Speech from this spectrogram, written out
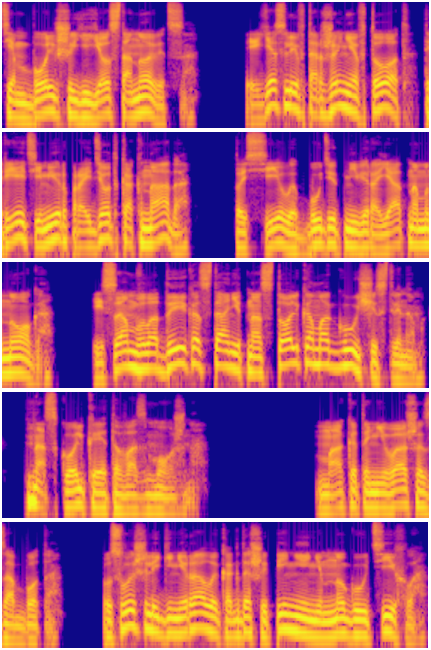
тем больше ее становится. И если вторжение в тот, третий мир пройдет как надо, то силы будет невероятно много. И сам владыка станет настолько могущественным, насколько это возможно. Маг — это не ваша забота. Услышали генералы, когда шипение немного утихло.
